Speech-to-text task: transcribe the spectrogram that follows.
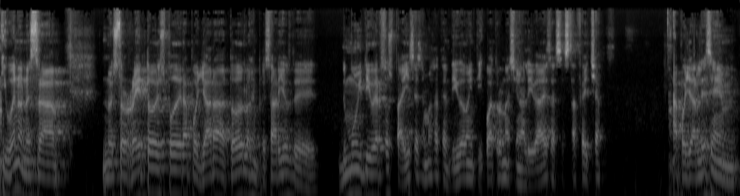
Y bueno, nuestra, nuestro reto es poder apoyar a todos los empresarios de, muy diversos países. Hemos atendido 24 nacionalidades hasta esta fecha. Apoyarles en,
